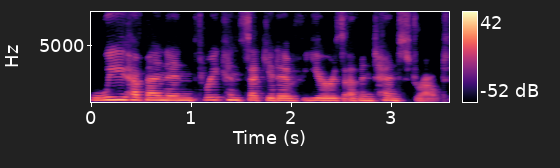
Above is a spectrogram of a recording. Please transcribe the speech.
we have been in three consecutive years of intense drought.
